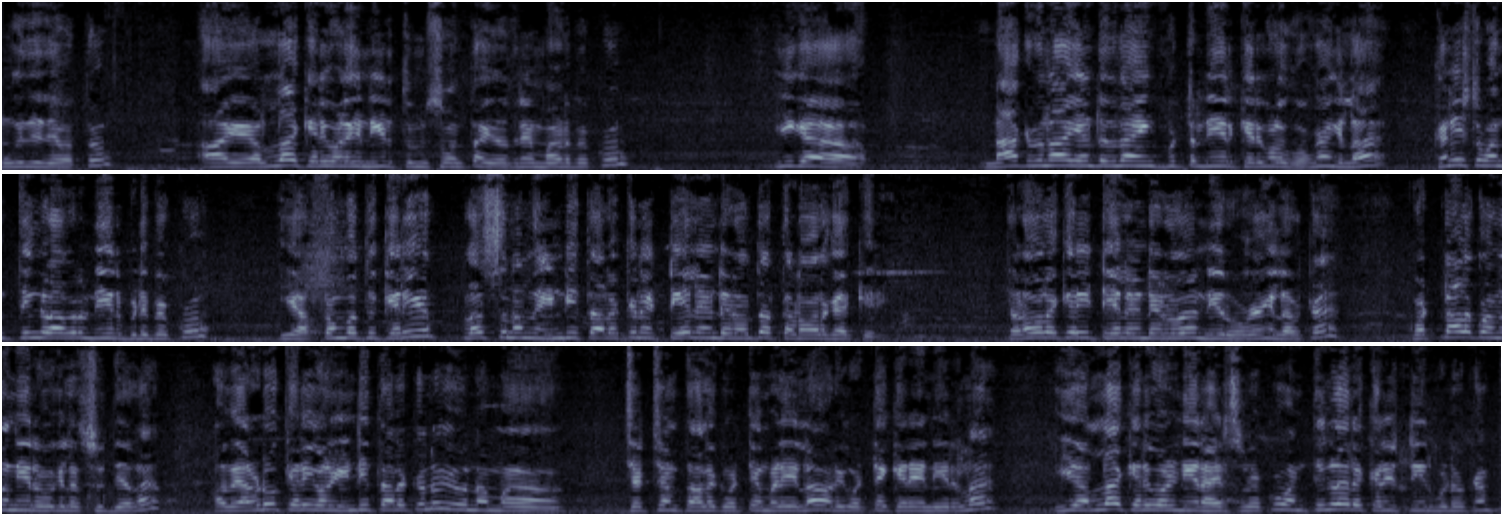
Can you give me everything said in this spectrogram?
ಮುಗಿದಿದೆ ಇವತ್ತು. ಆ ಎಲ್ಲ ಕೆರೆಗಳಿಗೆ ನೀರು ತುಂಬಿಸುವಂಥ ಯೋಜನೆ ಮಾಡಬೇಕು. ಈಗ ನಾಲ್ಕು ದಿನ, ಎಂಟು ದಿನ ಹಿಂಗೆ ಬಿಟ್ಟು ನೀರು ಕೆರೆಗಳಿಗೆ ಹೋಗಂಗಿಲ್ಲ. ಕನಿಷ್ಠ ಒಂದು ತಿಂಗಳಾದರೂ ನೀರು ಬಿಡಬೇಕು. ಈ ಹತ್ತೊಂಬತ್ತು ಕೆರೆ ಪ್ಲಸ್ ನಮ್ಮ ಇಂಡಿ ತಾಲೂಕಿನ ಟೇಲ್ ಎಂಡ್ ಇರುವಂಥ ತಡವಲ್ಗ ಕೆರೆ. ತಡವಲ ಕೆರೆ, ಟೇಲ್ ಎಂಡ್ ಇರುವ ನೀರು ಹೋಗಂಗಿಲ್ಲ ಅದಕ್ಕೆ. ಕೊಟ್ನಾಳಕ್ಕೊಂದು ನೀರು ಹೋಗಿಲ್ಲ ಸುದ್ದಿ ಅದ. ಅವೆರಡೂ ಕೆರೆಗಳು ಇಂಡಿ ತಾಲೂಕನು ಇವು ನಮ್ಮ ಚಡ್ಚಣ ತಾಲೂಕು ಹೊಟ್ಟೆ ಮಳೆ ಇಲ್ಲ, ಅವ್ರಿಗೆ ಹೊಟ್ಟೆ ಕೆರೆ ನೀರಿಲ್ಲ ಈ ಎಲ್ಲ ಕೆರೆಗಳು ನೀರು ಹಾರಿಸಬೇಕು ಒಂದು ತಿಂಗಳ ಕನಿಷ್ಠ ನೀರು ಬಿಡಬೇಕಂತ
